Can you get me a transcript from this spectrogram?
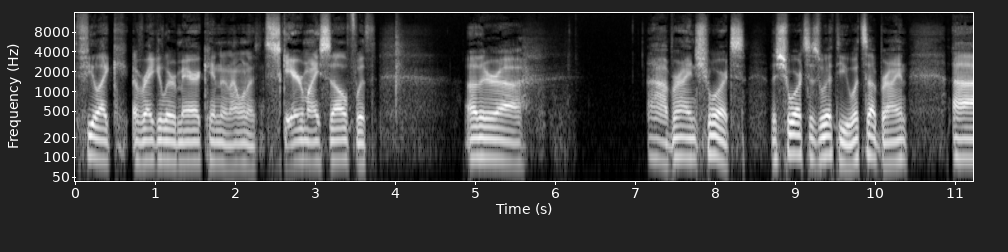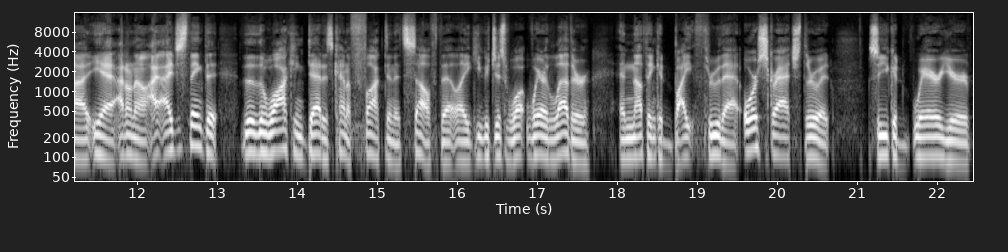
feel like a regular American and I want to scare myself with other uh ah Brian Schwartz. The Schwartz is with you. What's up, Brian? Uh yeah, I don't know. I, I just think that the the Walking Dead is kind of fucked in itself. That like you could just wear leather and nothing could bite through that or scratch through it. So you could wear your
